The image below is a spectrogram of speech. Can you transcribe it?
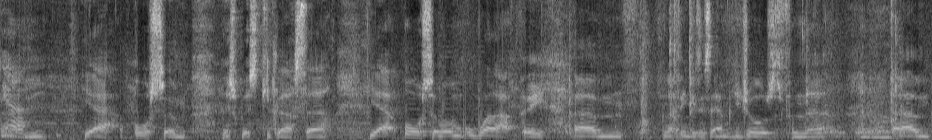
Yeah. Um, yeah, awesome. This whiskey glass there. Yeah, awesome. I'm well happy. Um, and I think it's just empty drawers from there. Um,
